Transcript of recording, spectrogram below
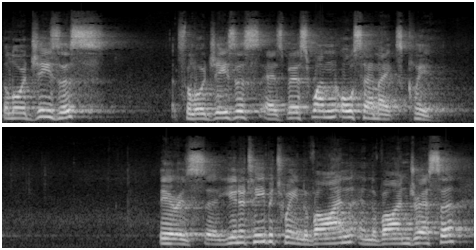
the Lord Jesus, that's the Lord Jesus, as verse 1 also makes clear. There is uh, unity between the vine and the vine dresser,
